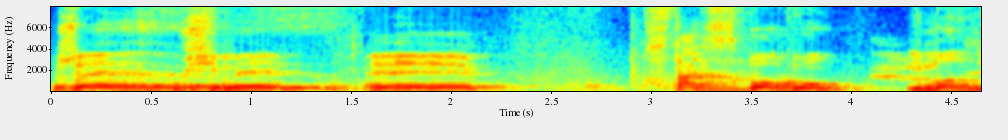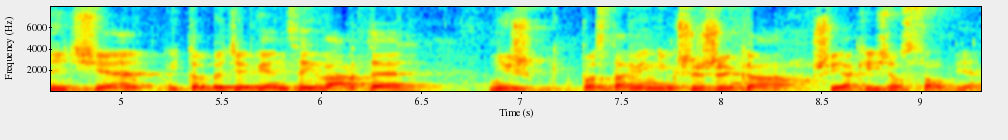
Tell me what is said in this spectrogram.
że musimy yy, stać z boku i modlić się i to będzie więcej warte niż postawienie krzyżyka przy jakiejś osobie.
